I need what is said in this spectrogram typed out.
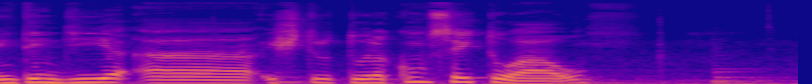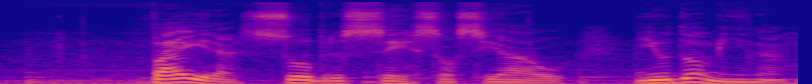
entendia a estrutura conceitual paira sobre o ser social e o domina.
